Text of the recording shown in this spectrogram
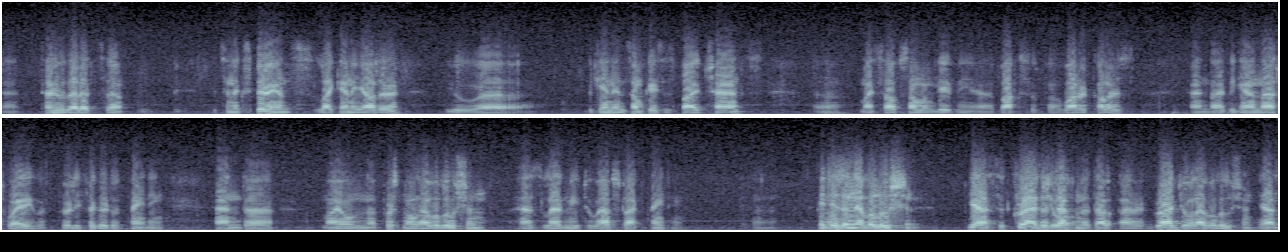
uh, tell you that it's uh, it's an experience like any other. You uh, begin in some cases by chance. Uh, myself, someone gave me a box of uh, watercolors, and I began that way with purely figurative painting. And uh, my own uh, personal evolution has led me to abstract painting. Uh, It is an evolution. Yes, it's Gradual. It's a definite ev- uh, gradual evolution. Yes.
